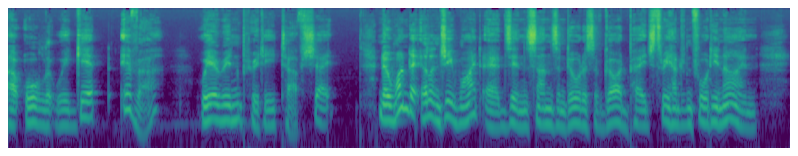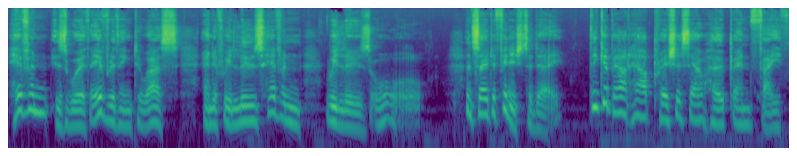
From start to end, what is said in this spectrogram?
are all that we get ever, we're in pretty tough shape. No wonder Ellen G. White adds in Sons and Daughters of God, page 349, Heaven is worth everything to us, and if we lose heaven, we lose all. And so to finish today, Think about how precious our hope and faith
